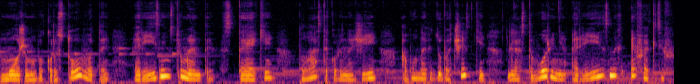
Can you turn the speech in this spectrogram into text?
можемо використовувати різні інструменти, стеки, пластикові ножі або навіть зубочистки для створення різних ефектів.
